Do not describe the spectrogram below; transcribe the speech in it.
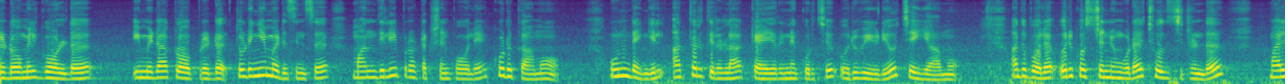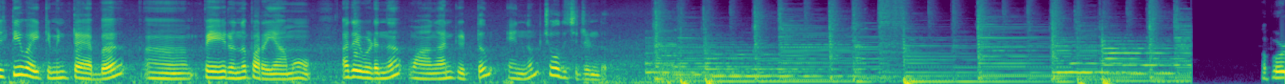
Ridomil gold imidacloprid തുടങ്ങിയ മെഡിസിൻസ് മന്ത്ലി പ്രൊട്ടക്ഷൻ പോലെ കൊടുക്കാമോ? ഉണ്ടെങ്കിൽ അത്തരത്തിലുള്ള കെയറിനെ കുറിച്ച് ഒരു വീഡിയോ ചെയ്യാമോ? അതുപോലെ ഒരു ക്വസ്റ്റ്യനും കൂടെ ചോദിച്ചിട്ടുണ്ട്. മൾട്ടി വൈറ്റമിൻ ടാബ് പേരൊന്ന് പറയാമോ? അത് എവിടുന്ന് വാങ്ങാൻ കിട്ടും എന്നും ചോദിച്ചിട്ടുണ്ട്. അപ്പോൾ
